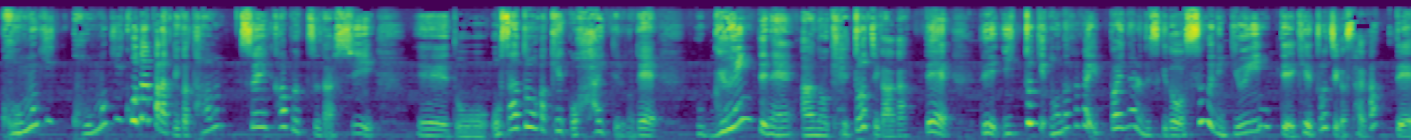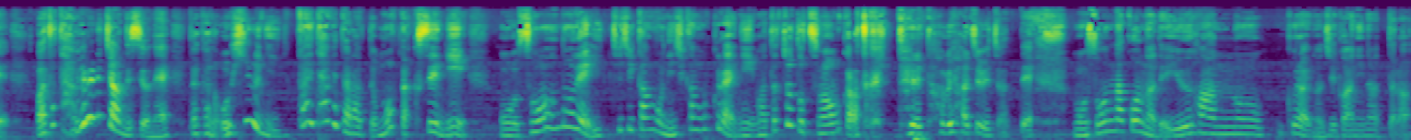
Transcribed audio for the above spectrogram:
小麦小麦粉だからっていうか炭水化物だしえっ、ー、と、お砂糖が結構入ってるので、ギュインってね、あの、血糖値が上がって、で、一時お腹がいっぱいになるんですけど、すぐにギュインって血糖値が下がって、また食べられちゃうんですよね。だからお昼にいっぱい食べたらって思ったくせに、もうそのね、1時間後、2時間後くらいに、またちょっとつまむからとか言って 食べ始めちゃって、もうそんなこんなで夕飯のくらいの時間になったら、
